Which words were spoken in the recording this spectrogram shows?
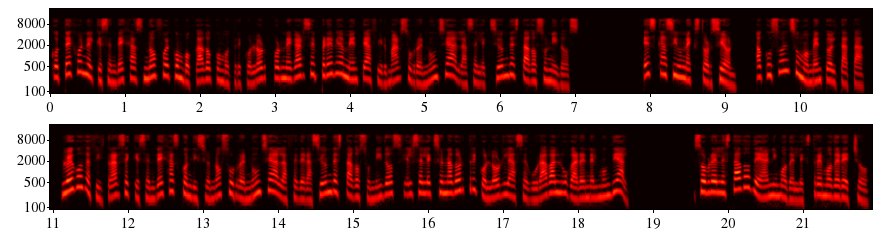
cotejo en el que Sendejas no fue convocado como tricolor por negarse previamente a firmar su renuncia a la selección de Estados Unidos. Es casi una extorsión, acusó en su momento el Tata, luego de filtrarse que Sendejas condicionó su renuncia a la Federación de Estados Unidos y el seleccionador tricolor le aseguraba lugar en el Mundial. Sobre el estado de ánimo del extremo derecho,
